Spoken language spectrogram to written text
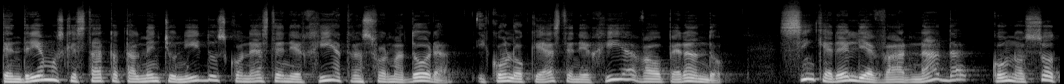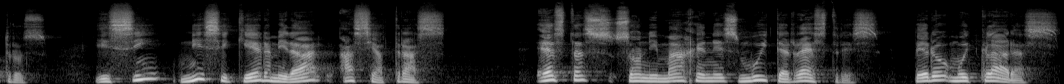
tendríamos que estar totalmente unidos com esta energia transformadora e com lo que esta energia va operando, sem querer levar nada com nosotros e sem ni siquiera mirar hacia atrás. Estas são imágenes muito terrestres, pero muito claras.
